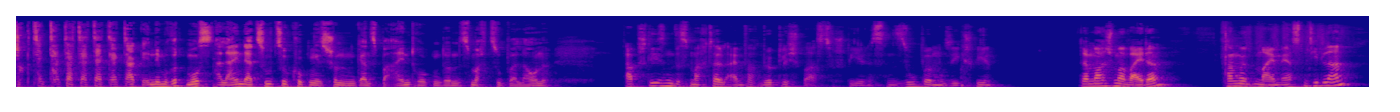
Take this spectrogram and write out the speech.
tuck, tack, tack, tack, tack, tack, tack, tack, in dem Rhythmus. Allein dazu zu gucken ist schon ganz beeindruckend und es macht super Laune. Abschließend, das macht halt einfach wirklich Spaß zu spielen. Das ist ein super Musikspiel. Dann mache ich mal weiter. Fangen wir mit meinem ersten Titel an.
